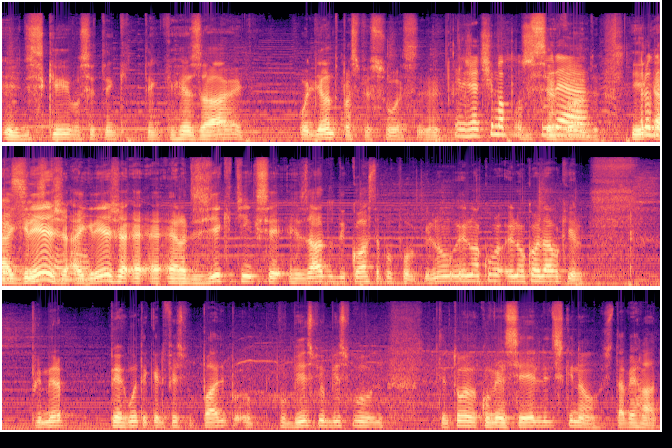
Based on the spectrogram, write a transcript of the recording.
Ele disse que você tem que, tem que rezar olhando para as pessoas, né? Ele já tinha uma postura observando. E a igreja, né? a igreja, é- é- ela dizia que tinha que ser rezado de costa para o público. Ele não, ele não, ele não acordava aquilo. Primeira pergunta que ele fez para o padre, para o bispo, e o bispo tentou convencer ele, ele disse que não, estava errado.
